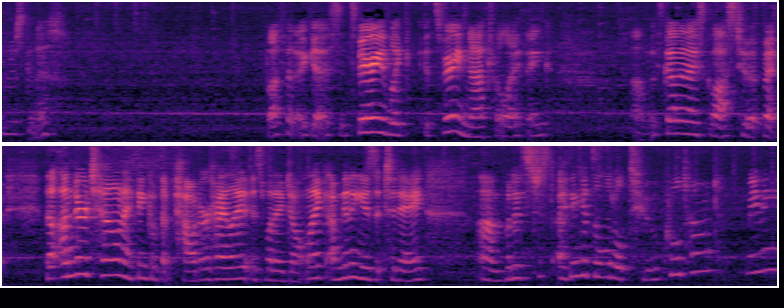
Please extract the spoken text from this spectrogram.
I'm just going to buff it, I guess. It's very, like, it's very natural, I think. Um, it's got a nice gloss to it, but the undertone, I think, of the powder highlight is what I don't like. I'm going to use it today, um, but it's just, I think it's a little too cool toned, maybe?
